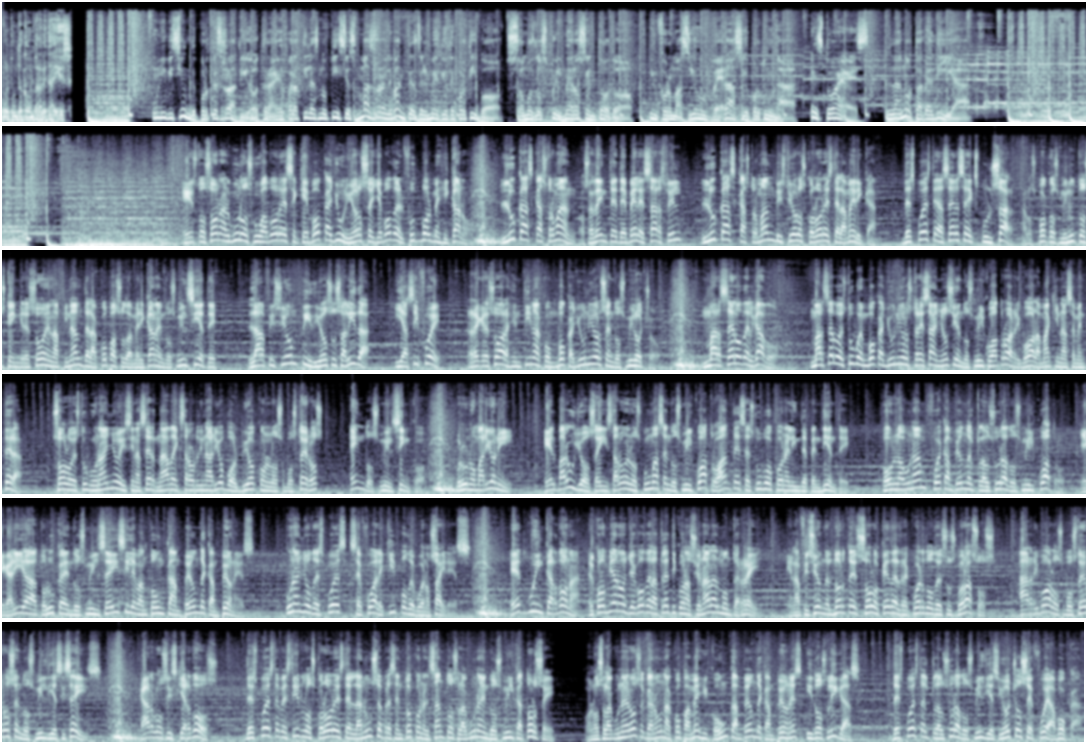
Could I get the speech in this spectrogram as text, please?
boostmobile.com para detalles. Univisión Deportes Radio trae para ti las noticias más relevantes del medio deportivo. Somos los primeros en todo. Información veraz y oportuna. Esto es La Nota del Día. Estos son algunos jugadores que Boca Juniors se llevó del fútbol mexicano. Lucas Castromán, procedente de Vélez Sarsfield, Lucas Castromán vistió los colores del América. Después de hacerse expulsar a los pocos minutos que ingresó en la final de la Copa Sudamericana en 2007, la afición pidió su salida y así fue. Regresó a Argentina con Boca Juniors en 2008. Marcelo Delgado. Marcelo estuvo en Boca Juniors tres años y en 2004 arribó a la máquina cementera. Solo estuvo un año y sin hacer nada extraordinario volvió con los Bosteros en 2005. Bruno Marioni. El Barullo se instaló en los Pumas en 2004, antes estuvo con el Independiente. Con la UNAM fue campeón del Clausura 2004. Llegaría a Toluca en 2006 y levantó un campeón de campeones. Un año después se fue al equipo de Buenos Aires. Edwin Cardona, el colombiano llegó del Atlético Nacional al Monterrey. En la afición del norte solo queda el recuerdo de sus golazos. Arribó a los Bosteros en 2016. Carlos Izquierdos. Después de vestir los colores del Lanús se presentó con el Santos Laguna en 2014. Con los laguneros ganó una Copa México, un campeón de campeones y dos ligas. Después del clausura 2018 se fue a Boca.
